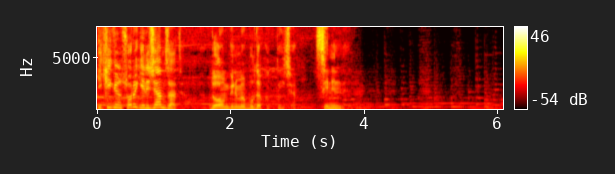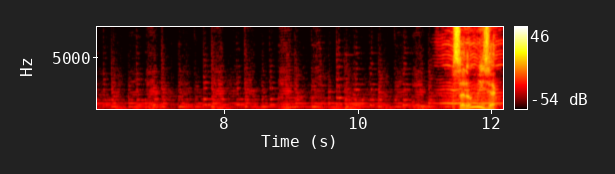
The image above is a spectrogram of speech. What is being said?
İki gün sonra geleceğim zaten. Doğum günümü burada kutlayacağım. Seninle. Sarılmayacak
